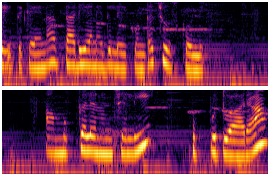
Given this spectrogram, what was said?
చేతికైనా తడి అనేది లేకుండా చూసుకోండి. ఆ ముక్కల నుంచి ఉప్పు ద్వారా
